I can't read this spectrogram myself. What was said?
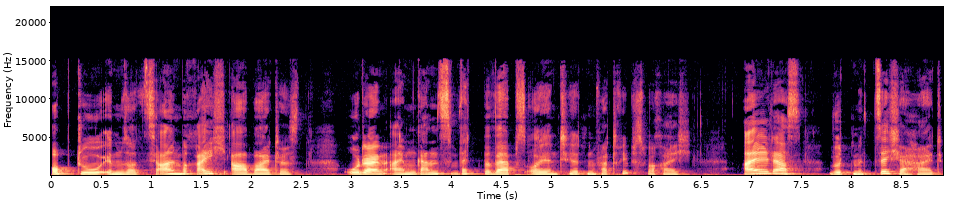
ob du im sozialen Bereich arbeitest oder in einem ganz wettbewerbsorientierten Vertriebsbereich, all das wird mit Sicherheit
